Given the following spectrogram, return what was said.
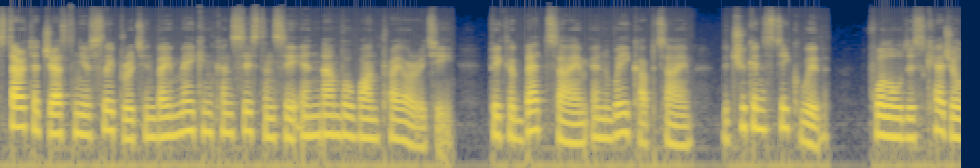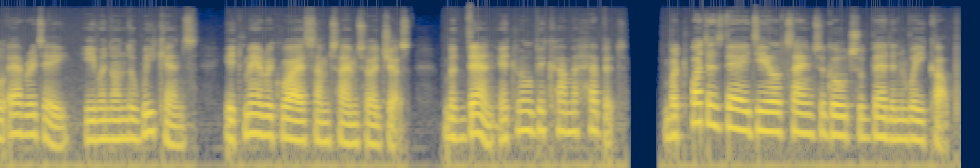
Start adjusting your sleep routine by making consistency a number one priority. Pick a bedtime and wake up time that you can stick with. Follow the schedule every day, even on the weekends. It may require some time to adjust, but then it will become a habit. But what is the ideal time to go to bed and wake up?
